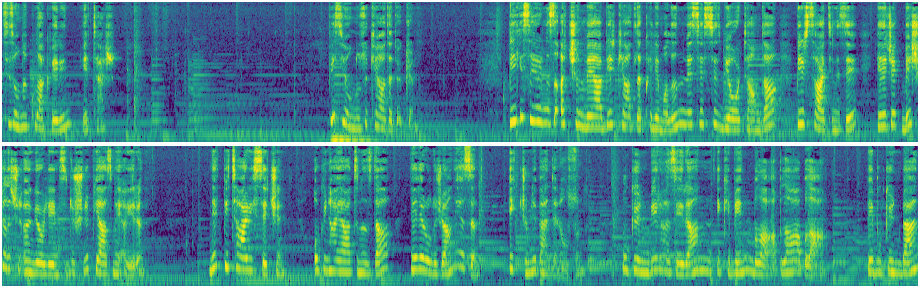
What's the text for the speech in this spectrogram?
Siz ona kulak verin yeter. Vizyonunuzu kağıda dökün. Bilgisayarınızı açın veya bir kağıtla kalem alın ve sessiz bir ortamda bir saatinizi gelecek 5 yıl için öngörülerinizi düşünüp yazmaya ayırın. Net bir tarih seçin. O gün hayatınızda neler olacağını yazın. İlk cümle benden olsun. Bugün 1 Haziran 2000 bla bla bla. Ve bugün ben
